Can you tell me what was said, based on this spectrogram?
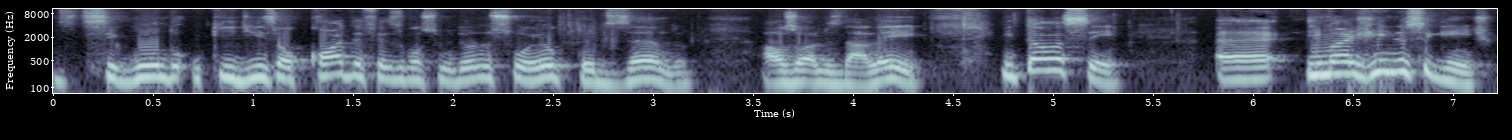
segundo o que diz é o Código de Defesa do Consumidor, não sou eu que estou dizendo, aos olhos da lei. Então, assim, é, imagine o seguinte:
